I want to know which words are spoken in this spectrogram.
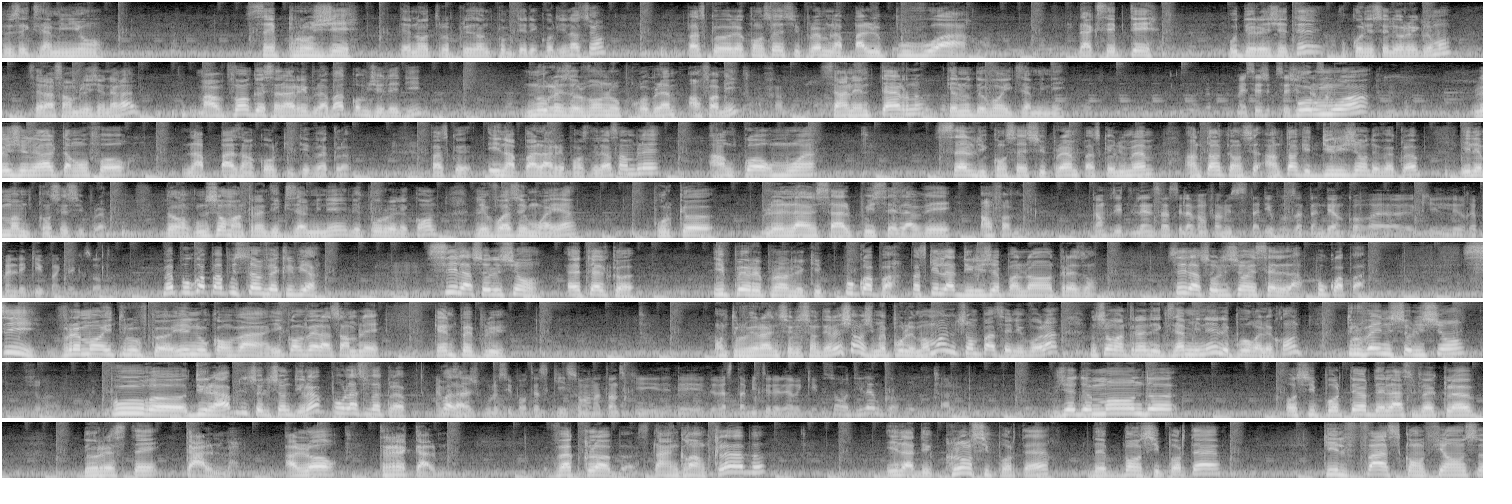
nous examinions ces projets de notre président du comité de coordination parce que le Conseil suprême n'a pas le pouvoir d'accepter ou de rejeter. Vous connaissez le règlement, c'est l'Assemblée générale. Mais avant que ça n'arrive là-bas, comme je l'ai dit, nous résolvons nos problèmes en famille. C'est en interne que nous devons examiner. Mais Pour moi, le général Tangofor n'a pas encore quitté le club. Parce qu'il n'a pas la réponse de l'Assemblée, encore moins celle du Conseil suprême, parce que lui-même, en, tant que dirigeant de V Club, il est membre du Conseil suprême. Donc nous sommes en train d'examiner les pour et les contre, les voies et moyens, pour que le linge sale puisse se laver en famille. Quand vous dites linge sale se laver en famille, c'est-à-dire vous attendez encore euh, qu'il reprenne l'équipe en quelque sorte Mais pourquoi pas pousser avec lui bien Si la solution est telle que il peut reprendre l'équipe. Pourquoi pas? Parce qu'il l'a dirigé pendant 13 ans. Si la solution est celle-là, pourquoi pas? Si vraiment il trouve qu'il nous convainc, il convainc l'Assemblée qu'elle ne peut plus, on trouvera une solution de rechange. Mais pour le moment, nous ne sommes pas à ce niveau-là. Nous sommes en train d'examiner les pour et les contre, trouver une solution pour euh, durable, une solution durable pour la Club. Un message pour les supporters qui sont en attente de, la stabilité de leur équipe. Ils sont en dilemme quoi. Je demande aux supporters de l'ASV Club de rester calmes. Alors, très calme. V Club, c'est un grand club. Il a de grands supporters, de bons supporters. Qu'ils fassent confiance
